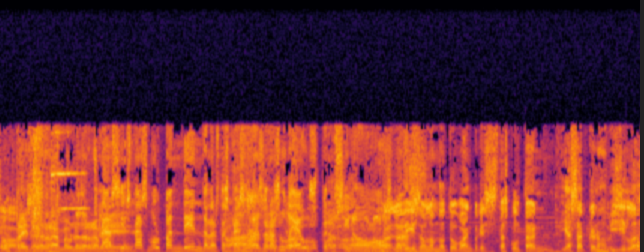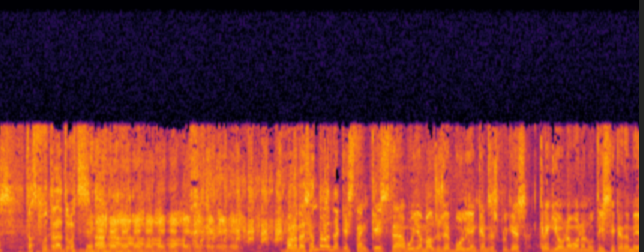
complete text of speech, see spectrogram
sorpresa. Una derrama, una derrama. Clar, eh. si estàs molt pendent de les despeses, Clar. aleshores ho veus, però si no... No, no, estàs- diguis el nom del teu banc, perquè si està escoltant ja sap que no vigiles, te'ls fotrà tots. Bueno, deixant de banda aquesta enquesta, avui amb el Josep volien que ens expliqués, crec jo, una bona notícia que també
